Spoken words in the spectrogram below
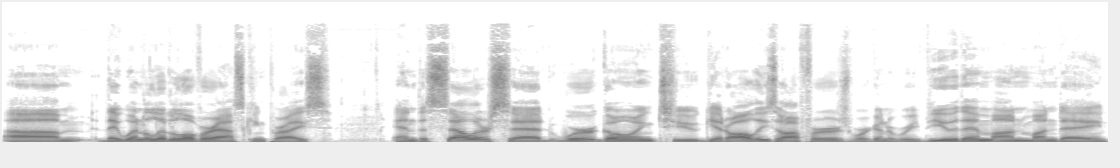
Um, they went a little over asking price. And the seller said, We're going to get all these offers, we're going to review them on Monday,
